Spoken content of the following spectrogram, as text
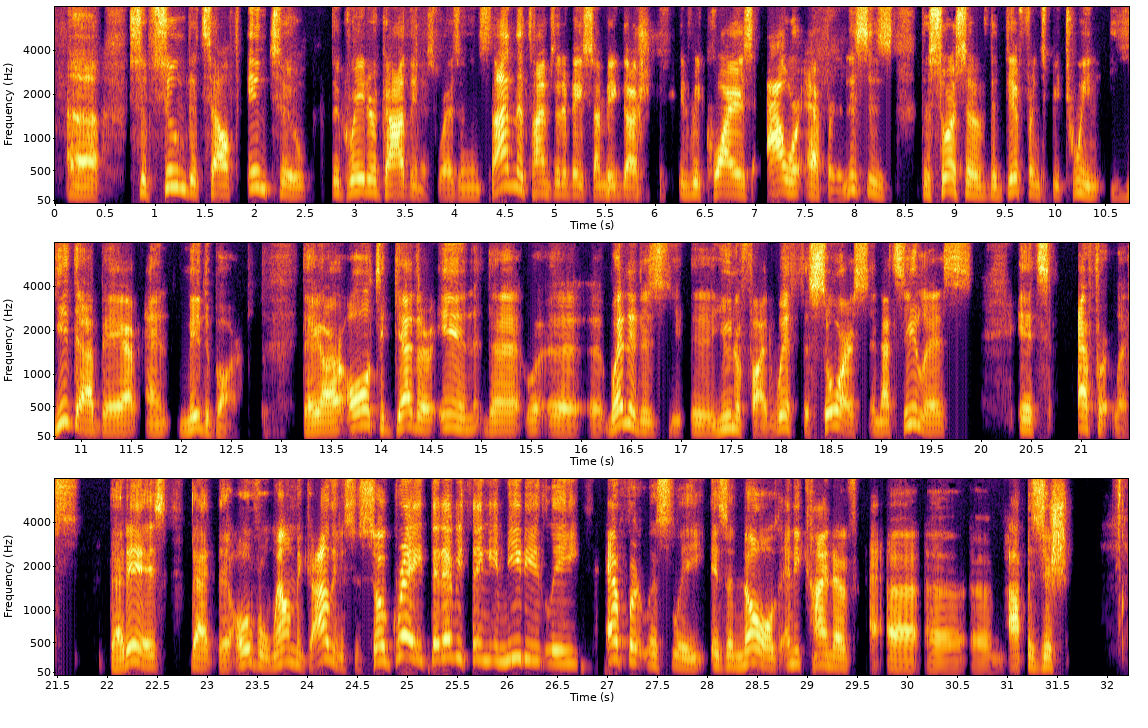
uh, subsumed itself into the greater godliness. Whereas it's not in the times of the Beis Hamikdash, it requires our effort. And this is the source of the difference between Yidaber and Midbar. They are all together in the, uh, uh, when it is uh, unified with the source in Atzilus, it's effortless. That is, that the overwhelming godliness is so great that everything immediately, effortlessly is annulled, any kind of uh, uh, um, opposition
